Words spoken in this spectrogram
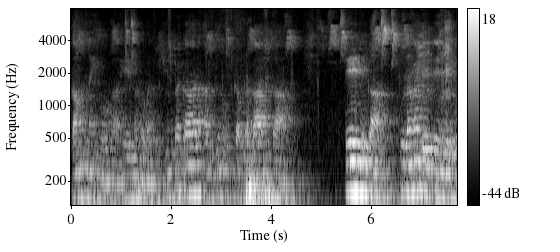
कम नहीं होगा, हे भगवान। इस प्रकार अर्जुन उसका प्रकाश का, तेज का तुलना देते हुए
